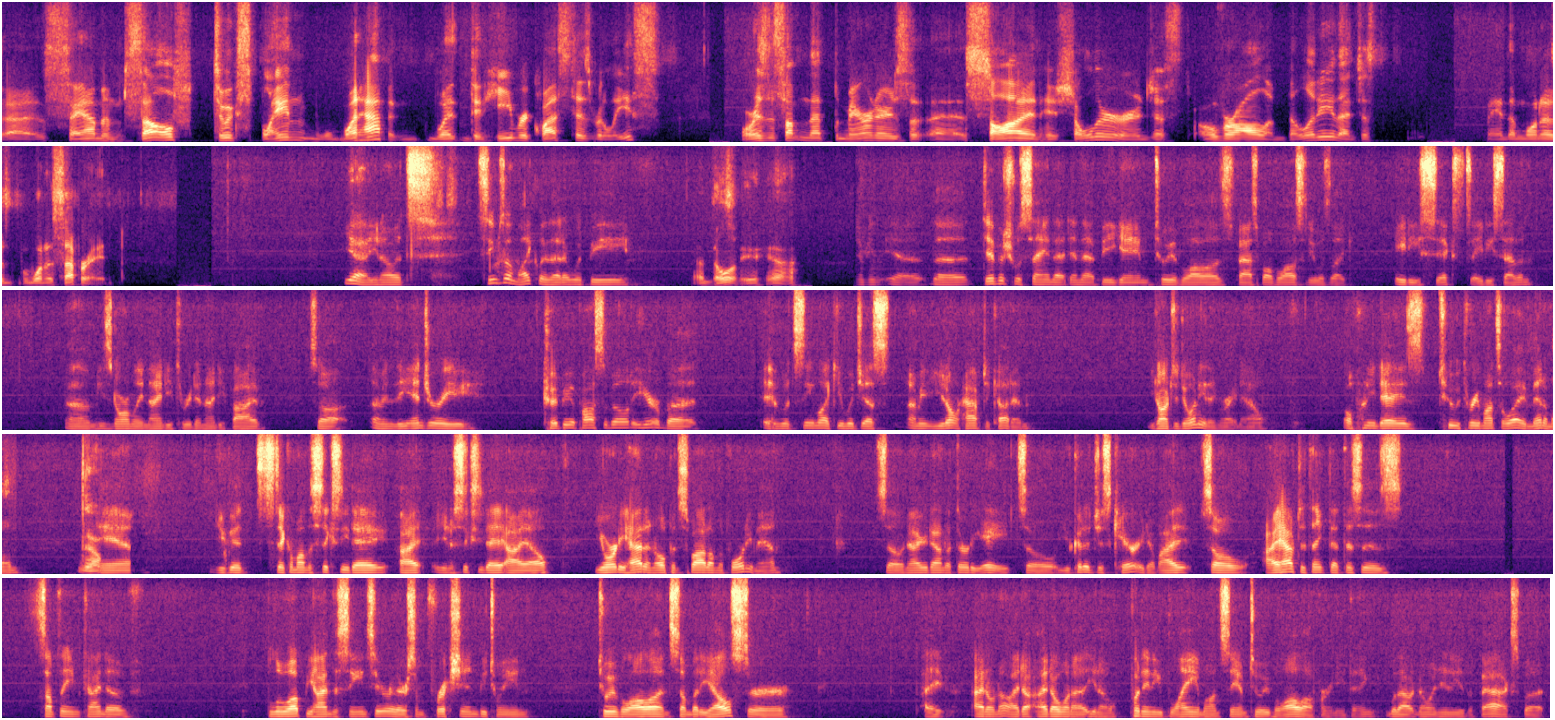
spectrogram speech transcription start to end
uh, Sam himself to explain what happened. What did he request his release? Or is it something that the Mariners uh, saw in his shoulder, or just overall ability that just made them want to want to separate? Yeah, you know, it's it seems unlikely that it would be ability. Yeah. I mean, yeah, the Divish was saying that in that B game, Tuivailala's fastball velocity was like 86, 87. Um, he's normally 93 to 95. So, I mean, the injury could be a possibility here, but it would seem like you would just, I mean, you don't have to cut him. You don't have to do anything right now. Opening day is two, three months away minimum. Yeah. And you could stick him on the 60 day, I, you know, 60 day IL. You already had an open spot on the 40 man. So now you're down to 38. So you could have just carried him. I, so I have to think that this is something kind of blew up behind the scenes here. There's some friction between Tuivailala and somebody else, or I I don't know. I don't I don't want to you know put any blame on Sam Tuivailala for anything without knowing any of the facts, but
